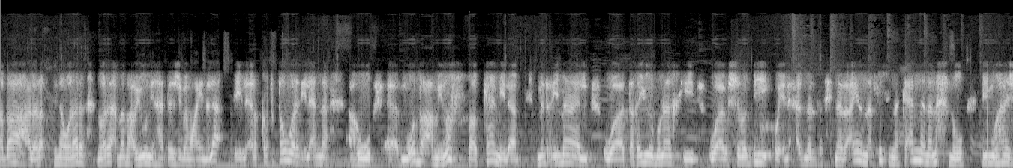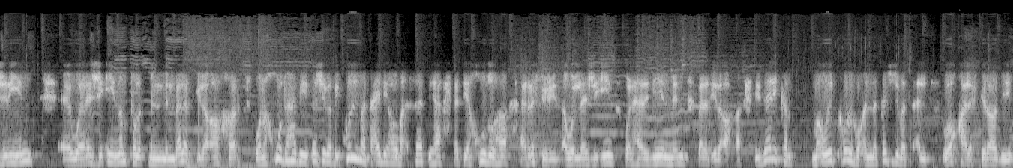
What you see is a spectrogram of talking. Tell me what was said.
نضعها على رأسنا ونرى نرى أمام عيوننا تجربة معينة. لا لقد تطورت إلى انه وضع منصة كاملة من رمال وتغير مناخي وشبابيك وإن رأينا أنفسنا كأننا نحن بمهاجرين آه، ولاجئين ننطلق من من بلد إلى آخر ونخوض هذه التجربة بكل متاعبها وماساتها التي يخوضها الريفوجيز أو اللاجئين والهاربين من بلد إلى آخر، لذلك ما أريد قوله أن تجربة الواقع الافتراضي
